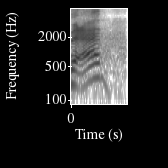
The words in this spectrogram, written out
Bad.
